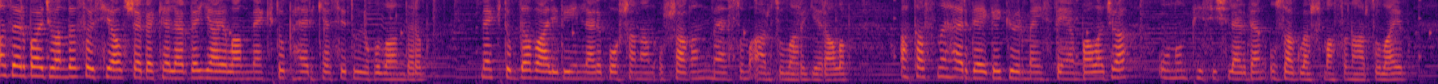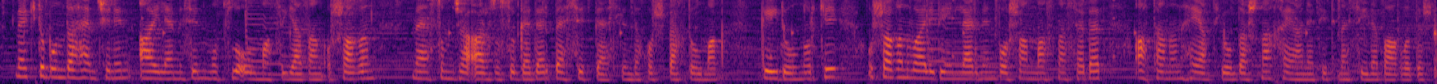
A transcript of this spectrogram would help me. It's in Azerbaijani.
Azərbaycanda sosial şəbəkələrdə yayılan məktub hər kəsi duyğulandırıb. Məktubda valideynləri boşanan uşağın məsum arzuları yer alıb. Atasını hər dəqiqə görmək istəyən balaca onun pis işlərdən uzaqlaşmasını arzulayıb. Məktubunda həmçinin ailəmizin mutlu olması yazan uşağın məsumca arzusu qədər bəsitdir əslində xoşbəxt olmaq. Qeyd olunur ki, uşağın valideynlərinin boşanmasına səbəb atanın həyat yoldaşına xəyanət etməsi ilə bağlıdır.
